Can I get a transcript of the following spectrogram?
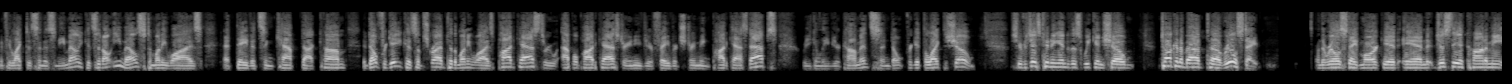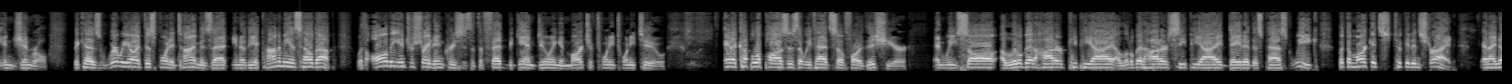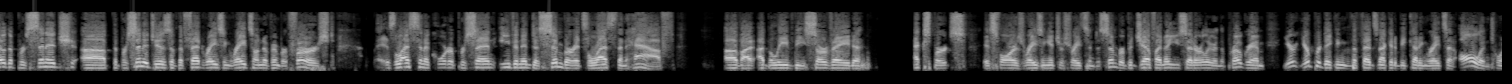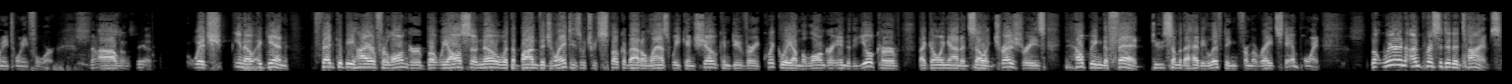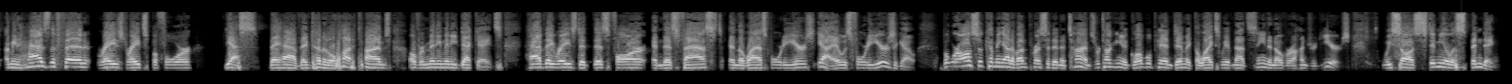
If you'd like to send us an email, you can send all emails to moneywise at davidsoncap.com. And don't forget, you can subscribe to the Moneywise podcast through Apple Podcast or any of your favorite streaming podcast apps where you can leave your comments. And don't forget to like the show. So if you're just tuning into this weekend show, talking about uh, real estate, the real estate market and just the economy in general because where we are at this point in time is that you know the economy has held up with all the interest rate increases that the Fed began doing in March of 2022 and a couple of pauses that we've had so far this year and we saw a little bit hotter PPI, a little bit hotter CPI data this past week, but the markets took it in stride. And I know the percentage, uh, the percentages of the Fed raising rates on November 1st is less than a quarter percent. Even in December, it's less than half of, I, I believe, the surveyed experts as far as raising interest rates in December. But Jeff, I know you said earlier in the program you're you're predicting that the Fed's not going to be cutting rates at all in 2024. No, uh, I don't see it. Which you know, again, Fed could be higher for longer, but we also know what the bond vigilantes, which we spoke about on last weekend's show, can do very quickly on the longer end of the yield curve by going out and selling treasuries, helping the Fed do some of the heavy lifting from a rate standpoint. But we're in unprecedented times. I mean, has the Fed raised rates before? Yes, they have. They've done it a lot of times over many, many decades. Have they raised it this far and this fast in the last 40 years? Yeah, it was 40 years ago. But we're also coming out of unprecedented times. We're talking a global pandemic, the likes we have not seen in over 100 years. We saw stimulus spending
